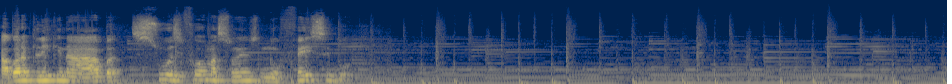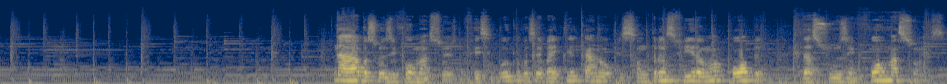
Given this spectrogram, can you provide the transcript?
Agora clique na aba Suas informações no Facebook. Na aba Suas informações no Facebook, você vai clicar na opção Transfira uma cópia das suas informações.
